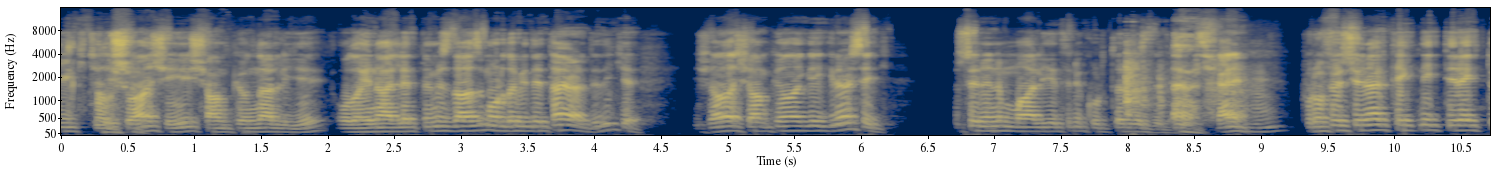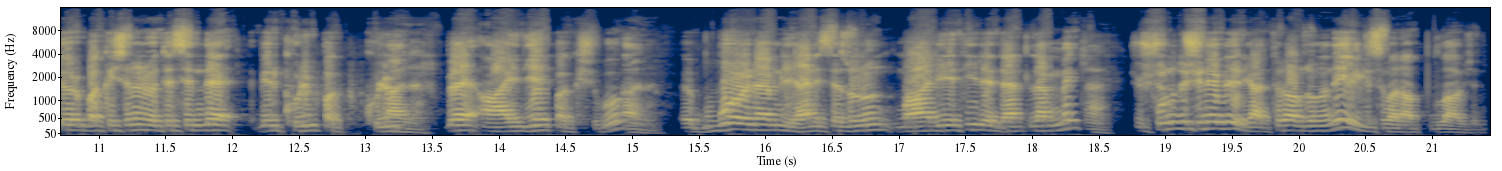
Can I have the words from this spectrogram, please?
ilk çalışı olan şeyi Şampiyonlar Ligi olayını halletmemiz lazım. Orada bir detay var. Dedi ki inşallah Şampiyonlar Ligi'ne girersek bu senenin maliyetini kurtarırız dedi. Evet. Yani profesyonel teknik direktör bakışının ötesinde bir kulüp bak kulüp Aynen. ve aidiyet bakışı bu. Aynen. E, Bu, bu önemli. Yani sezonun maliyetiyle dertlenmek. Şu, şunu düşünebilir. Ya Trabzon'la ne ilgisi var Abdullah Avcı'nın?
